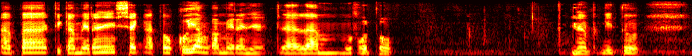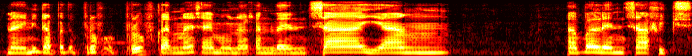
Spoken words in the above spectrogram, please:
apa di kameranya shake atau goyang kameranya dalam foto. Nah begitu. Nah ini dapat approve approve karena saya menggunakan lensa yang apa lensa fix.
